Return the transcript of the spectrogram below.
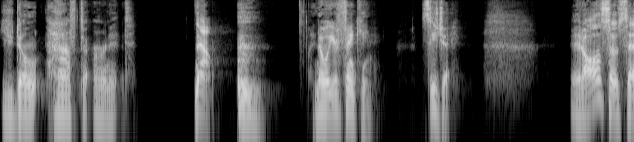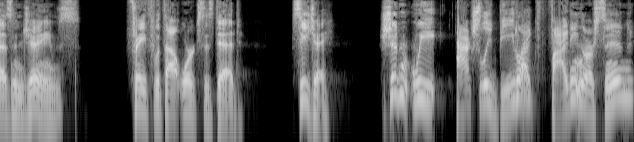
You don't have to earn it. Now, I know what you're thinking. CJ, it also says in James, faith without works is dead. CJ, shouldn't we actually be like fighting our sin?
